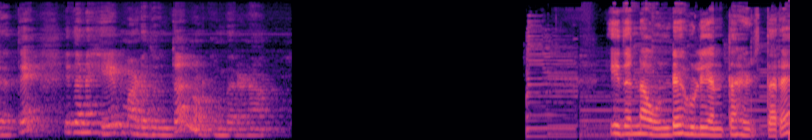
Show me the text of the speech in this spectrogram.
ಇರುತ್ತೆ. ಇದನ್ನು ಹೇಗೆ ಮಾಡೋದು ಅಂತ ನೋಡ್ಕೊಂಬರೋಣ ಇದನ್ನು ಉಂಡೆ ಹುಳಿ ಅಂತ ಹೇಳ್ತಾರೆ.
